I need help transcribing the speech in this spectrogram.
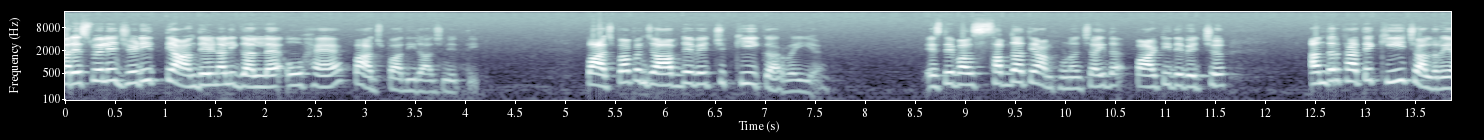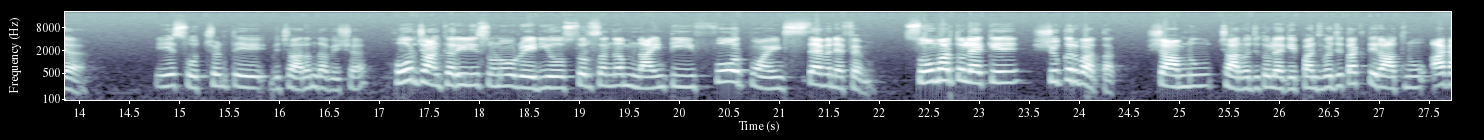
ਪਰ ਇਸ ਵੇਲੇ ਜਿਹੜੀ ਧਿਆਨ ਦੇਣ ਵਾਲੀ ਗੱਲ ਹੈ, ਉਹ ਹੈ ਭਾਜਪਾ ਦੀ ਰਾਜਨੀਤੀ। ਭਾਜਪਾ ਪੰਜਾਬ ਦੇ ਵਿੱਚ ਕੀ ਕਰ ਰਹੀ ਹੈ? ਇਸ ਦੇ ਵੱਲ ਸਭ ਦਾ ਧਿਆਨ ਹੋਣਾ ਚਾਹੀਦਾ। ਪਾਰਟੀ ਦੇ ਵਿੱਚ ਅੰਦਰ ਖਾਤੇ ਕੀ ਚੱਲ ਰਿਹਾ ਹੈ? ਇਹ ਸੋਚਣ ਤੇ ਵਿਚਾਰਨ ਦਾ ਵਿਸ਼ਾ ਹੈ। ਹੋਰ ਜਾਣਕਾਰੀ ਲਈ ਸੁਣੋ ਰੇਡੀਓ ਸੁਰਸੰਗਮ 94.7 FM ਸੋਮਵਾਰ ਤੋਂ ਲੈ ਕੇ ਸ਼ੁੱਕਰਵਾਰ ਤੱਕ, ਸ਼ਾਮ ਨੂੰ 4 ਵਜੇ ਤੋਂ ਲੈ ਕੇ 5 ਵਜੇ ਤੱਕ ਤੇ ਰਾਤ ਨੂੰ 8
